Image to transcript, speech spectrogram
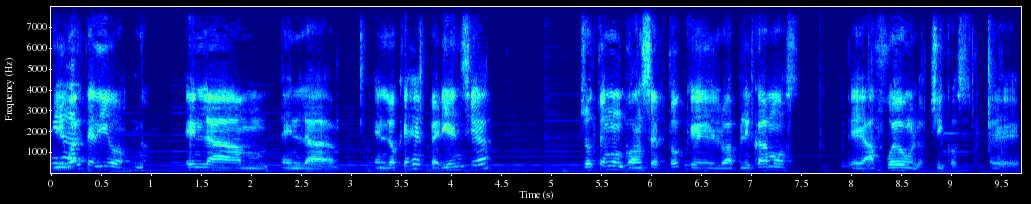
igual te digo, en, la, en, la, en lo que es experiencia, yo tengo un concepto que lo aplicamos eh, a fuego en los chicos. Eh,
